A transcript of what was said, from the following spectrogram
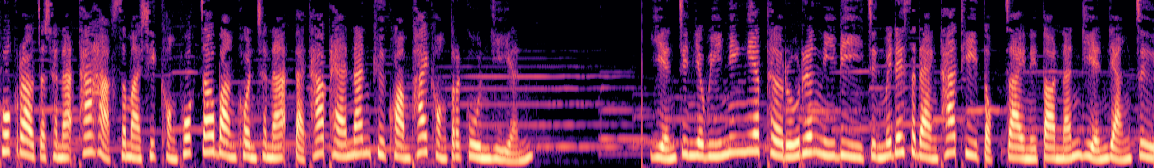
พวกเราจะชนะถ้าหากสมาชิกของพวกเจ้าบางคนชนะ แต่ถ้าแพ้นั่นคือความพ่ายของตระกูลเหยียน เหยียนจินยวีนิ่งเงียบเธอรู้เรื่องนี้ดี จึงไม่ได้แสดงท่าทีตกใจในตอนนั้นเหยียนหยางจือ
